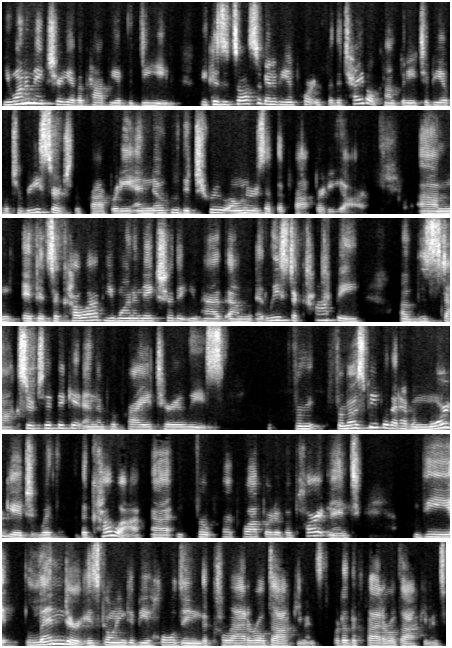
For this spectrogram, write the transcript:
you want to make sure you have a copy of the deed because it's also going to be important for the title company to be able to research the property and know who the true owners of the property are. Um, if it's a co-op, you want to make sure that you have um, at least a copy of the stock certificate and the proprietary lease for, for most people that have a mortgage with the co-op uh, for, for a cooperative apartment, the lender is going to be holding the collateral documents. What are the collateral documents?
